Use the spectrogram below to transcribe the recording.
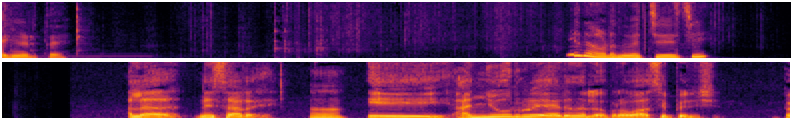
ഇങ്ങെടുത്തേ. ഇതവിടെ വെച്ച് ചേച്ചി. അല്ല നിസാറേ ഈ അഞ്ഞൂറ് രൂപയായിരുന്നല്ലോ പ്രവാസി പെൻഷൻ? ഇപ്പൊ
